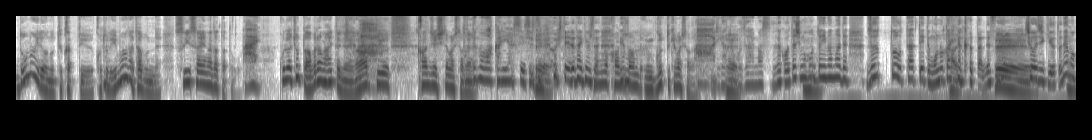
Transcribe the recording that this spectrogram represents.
どの色を塗ってかっていうことで、今までは多分ね水彩画だったと思う。はいこれはちょっと油が入ったんじゃないかなっていう感じがしてましたね。とて。もわかりやすい説明をしていただきました。そんな感じなんで、うん、グッときましたね。あーありがとうございます。だから私も本当に今までずっと歌っていて物足りなかったんですね。ええ。正直言うと。でも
